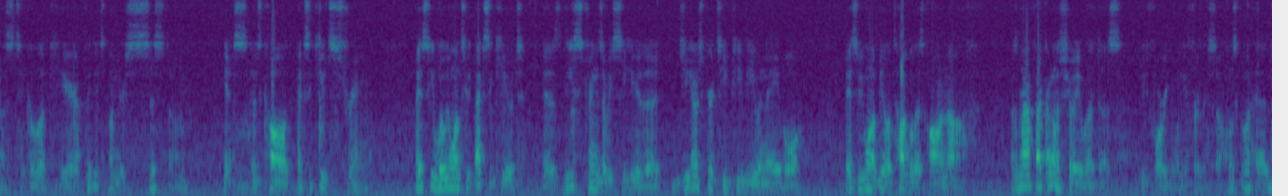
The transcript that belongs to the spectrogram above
let's take a look here, I think it's under System. Yes, it's called execute string. Basically what we want to execute is these strings that we see here, the g underscore tpview enable. Basically we want to be able to toggle this on and off. As a matter of fact, I'm going to show you what it does before we go any further. So let's go ahead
